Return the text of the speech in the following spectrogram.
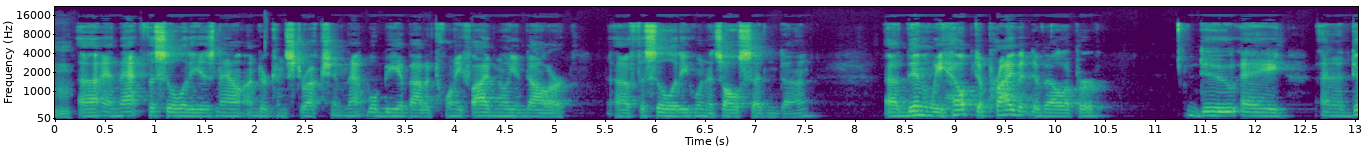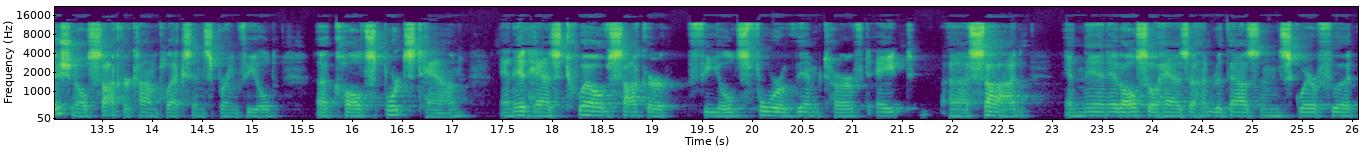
Mm. Uh, and that facility is now under construction. That will be about a $25 million uh, facility when it's all said and done. Uh, then we helped a private developer do a an additional soccer complex in Springfield uh, called Sportstown, and it has 12 soccer fields, four of them turfed, eight uh, sod, and then it also has a 100,000 square foot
